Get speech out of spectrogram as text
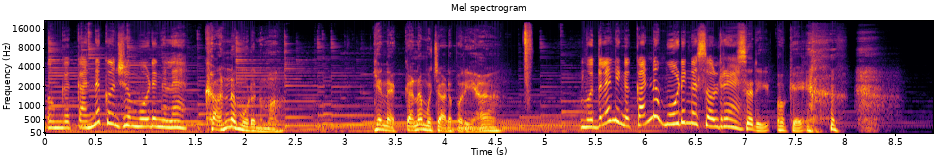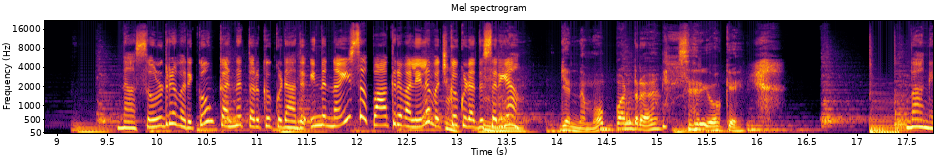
உங்க கண்ணை கொஞ்சம் மூடுங்களேன். கண்ணை மூடணுமா? என்ன கண்ணை முச்சு ஆட போறியா? முதல்ல நீங்க கண்ணை மூடுங்க சொல்றேன். சரி ஓகே. நான் சொல்ற வரைக்கும் கண்ணை திறக்க கூடாது இந்த நைஸா பாக்குற வேலையில வச்சுக்க கூடாது சரியா? என்னமோ பண்ற. சரி ஓகே. வாங்க.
